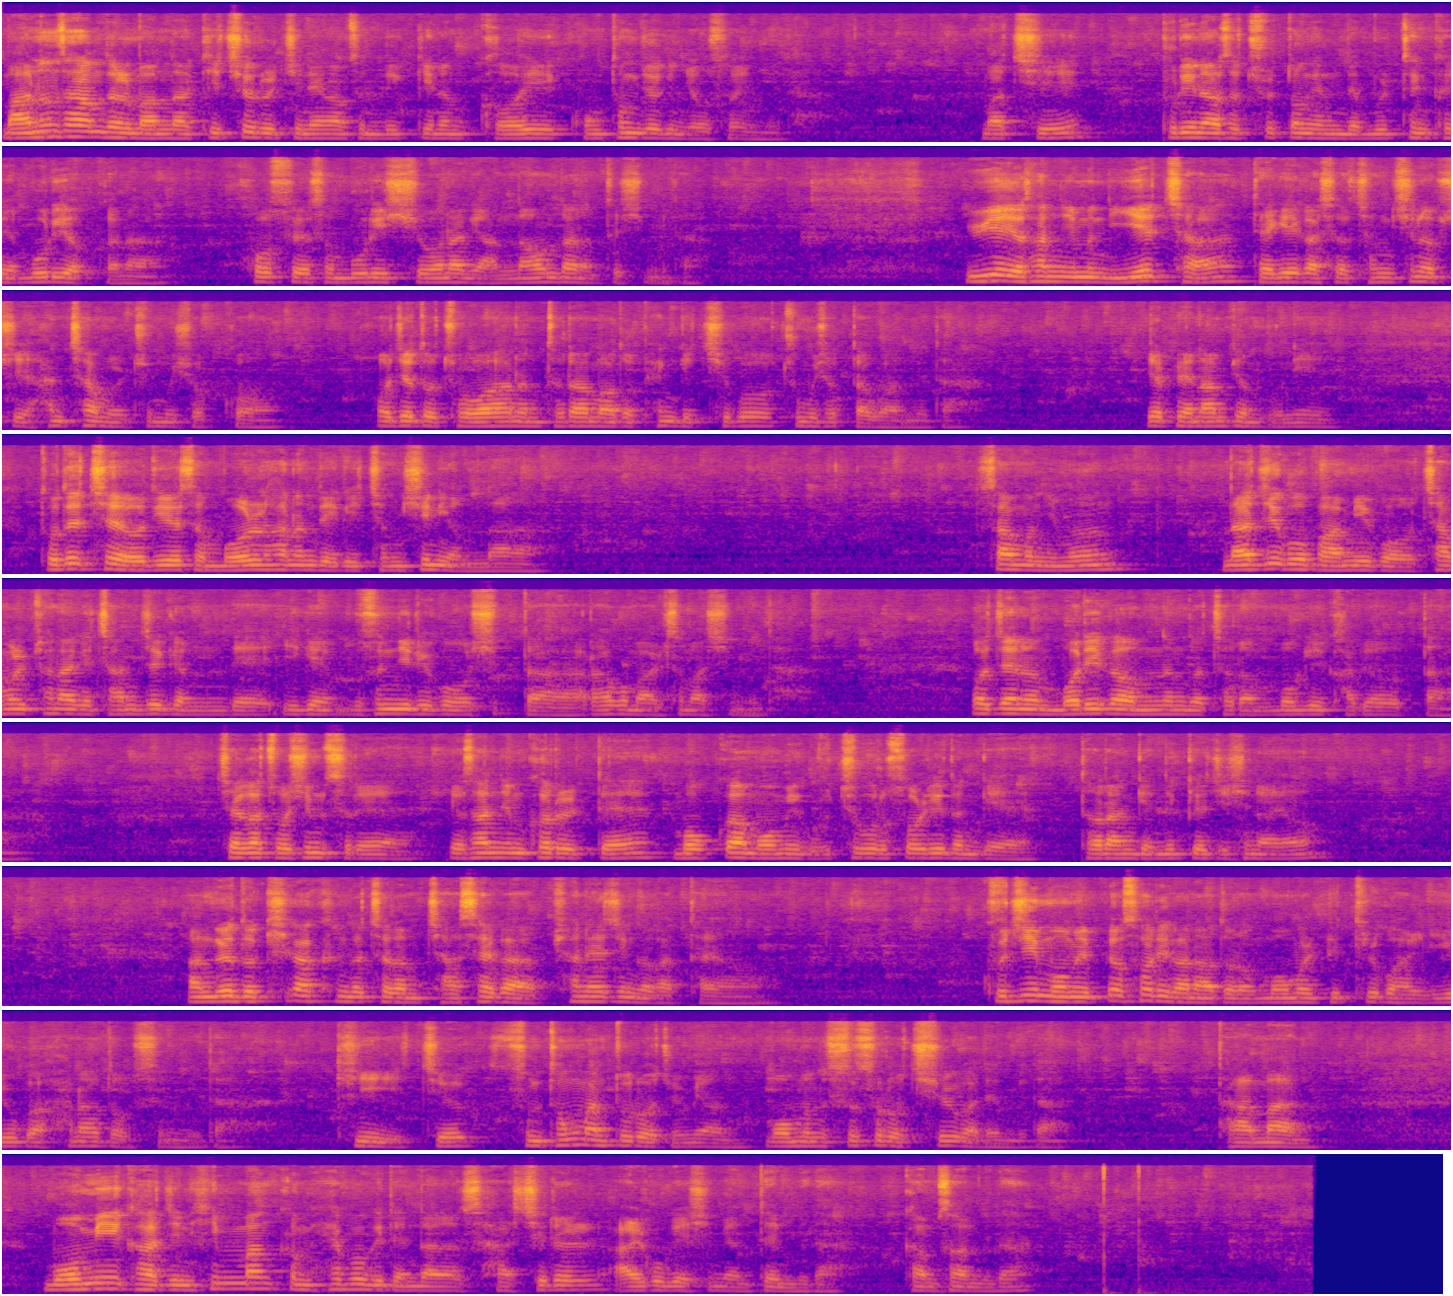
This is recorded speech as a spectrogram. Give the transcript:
많은 사람들을 만나 기치유를 진행하면서 느끼는 거의 공통적인 요소입니다. 마치 불이 나서 출동했는데 물탱크에 물이 없거나 호수에서 물이 시원하게 안 나온다는 뜻입니다. 위에 여사님은 2회차 댁에 가서 정신없이 한참을 주무셨고 어제도 좋아하는 드라마도 팽개치고 주무셨다고 합니다. 옆에 남편분이 도대체 어디에서 뭘 하는데 이리 정신이 없나? 사모님은 낮이고 밤이고 잠을 편하게 잔 적이 없는데 이게 무슨 일이고 싶다라고 말씀하십니다. 어제는 머리가 없는 것처럼 목이 가벼웠다. 제가 조심스레 여사님 걸을 때 목과 몸이 우측으로 쏠리던 게 덜한 게 느껴지시나요? 안 그래도 키가 큰 것처럼 자세가 편해진 것 같아요. 굳이 몸에 뼈소리가 나도록 몸을 비틀고 할 이유가 하나도 없습니다. 기, 즉 숨통만 뚫어주면 몸은 스스로 치유가 됩니다. 다만 몸이 가진 힘만큼 회복이 된다는 사실을 알고 계시면 됩니다. 감사합니다.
